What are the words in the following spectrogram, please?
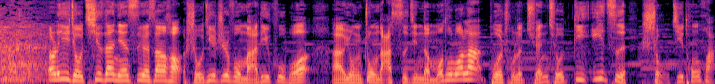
到了一九七三年四月三号，手机之父马蒂库珀啊，用重达四斤的摩托罗拉播出了全球第一次手机通话，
